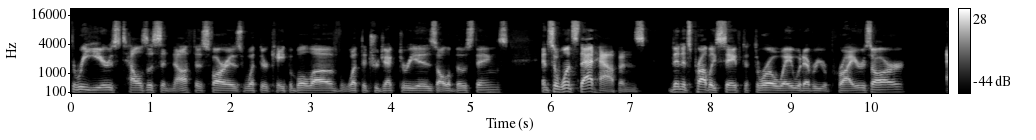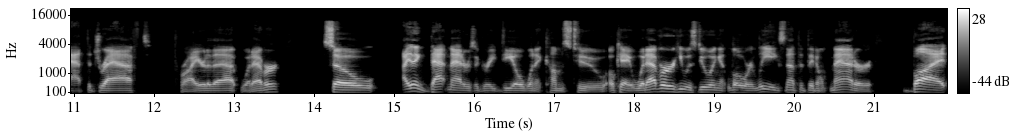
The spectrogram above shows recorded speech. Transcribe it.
three years tells us enough as far as what they're capable of, what the trajectory is, all of those things. And so once that happens, then it's probably safe to throw away whatever your priors are at the draft, prior to that, whatever. So I think that matters a great deal when it comes to, okay, whatever he was doing at lower leagues, not that they don't matter, but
